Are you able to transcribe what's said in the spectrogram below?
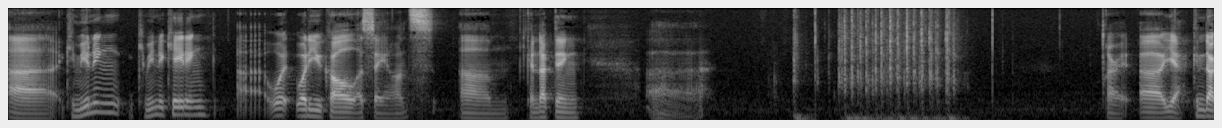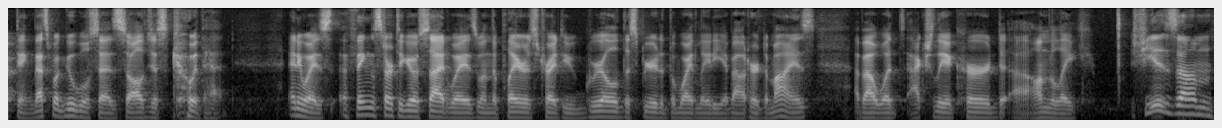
uh, communing, communicating. Uh, what what do you call a seance? Um, conducting. Uh, All right. Uh, yeah, conducting. That's what Google says, so I'll just go with that. Anyways, things start to go sideways when the players try to grill the spirit of the White Lady about her demise, about what actually occurred uh, on the lake. She is um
